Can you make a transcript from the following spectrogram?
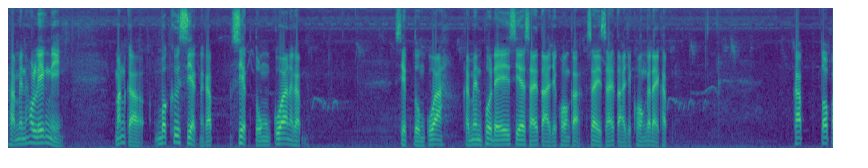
ถ้าม่นเฮาเล็งนี่ มันก็บ่คือเสียกนะครับ เสียกตรงกว่านะครับ เสียกตรงกว่าถ้าแม่นผู้ใดเสียสายตาจ้าของก็ใส่สายตาจ้าของก็ได้ครับ ครับต่อไป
